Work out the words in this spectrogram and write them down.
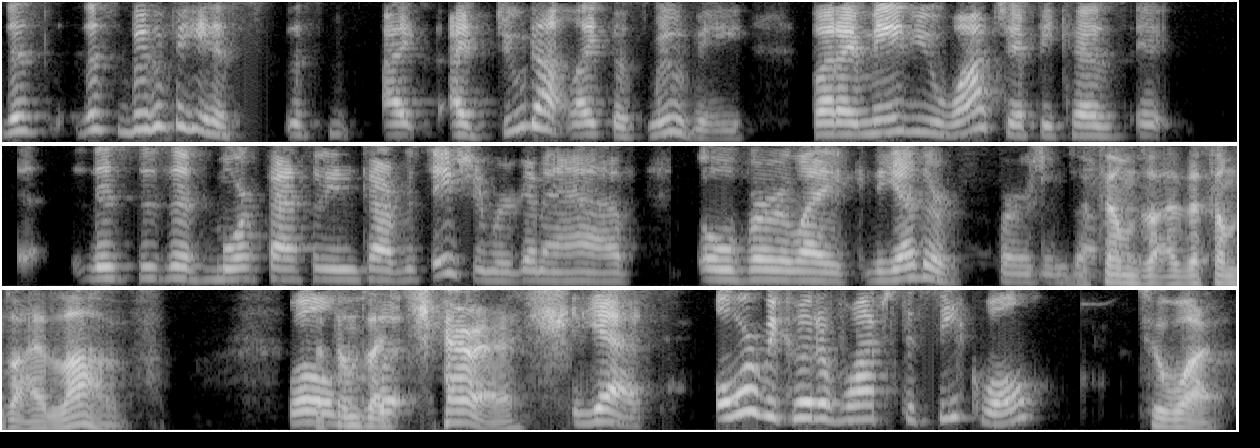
this this movie is this I I do not like this movie, but I made you watch it because it this is a more fascinating conversation we're gonna have over like the other versions The of films, It. the films I love, Well, the films I cherish. yes, or we could have watched the sequel, To what?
